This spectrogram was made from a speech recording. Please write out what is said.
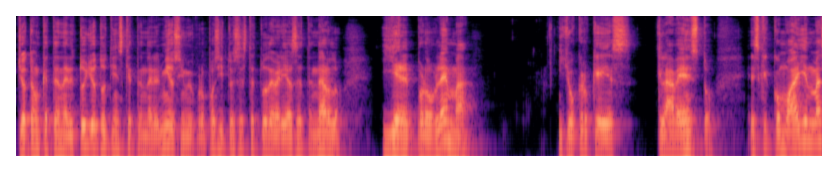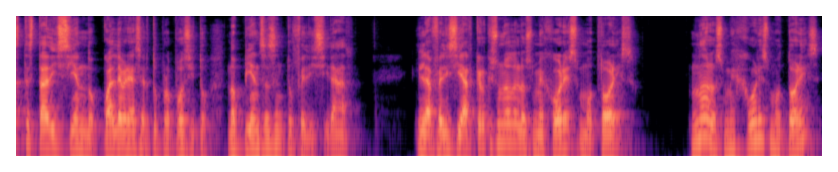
Yo tengo que tener el tuyo, tú tienes que tener el mío. Si mi propósito es este, tú deberías de tenerlo. Y el problema, y yo creo que es clave esto, es que como alguien más te está diciendo cuál debería ser tu propósito, no piensas en tu felicidad y la felicidad creo que es uno de los mejores motores, uno de los mejores motores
